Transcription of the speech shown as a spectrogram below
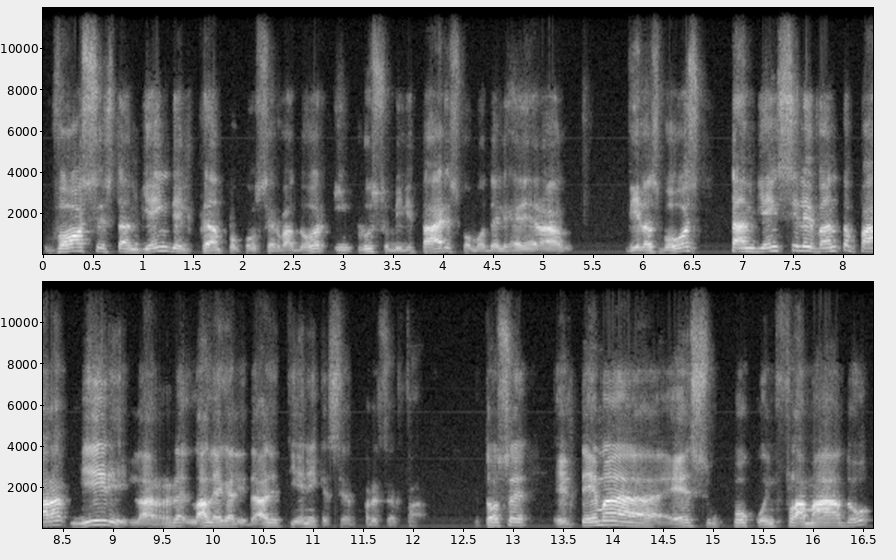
voces también del campo conservador, incluso militares, como del general Vilas Boas, también se levantan para, mire, la, la legalidad tiene que ser preservada. Entonces, el tema es un poco inflamado,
